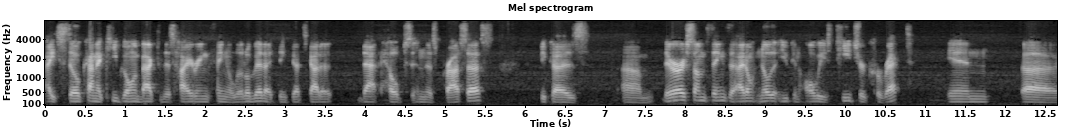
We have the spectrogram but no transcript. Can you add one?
I still kind of keep going back to this hiring thing a little bit. I think that's got to that helps in this process because um, there are some things that I don't know that you can always teach or correct in, uh,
